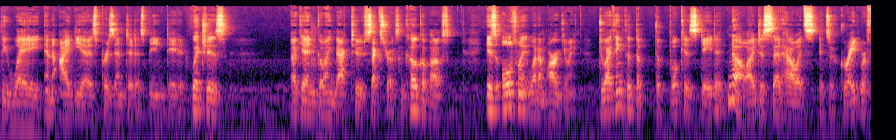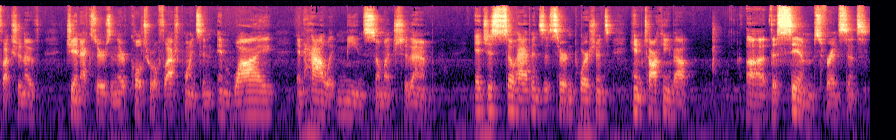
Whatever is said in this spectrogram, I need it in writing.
the way an idea is presented as being dated, which is again going back to sex, drugs, and cocoa puffs, is ultimately what I'm arguing. Do I think that the the book is dated? No, I just said how it's it's a great reflection of Gen Xers and their cultural flashpoints and, and why and how it means so much to them. It just so happens that certain portions, him talking about uh, The Sims, for instance,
